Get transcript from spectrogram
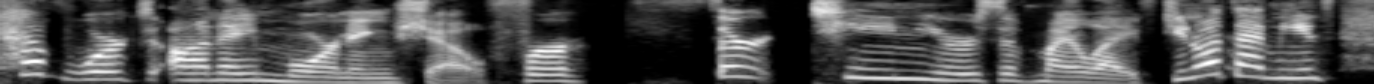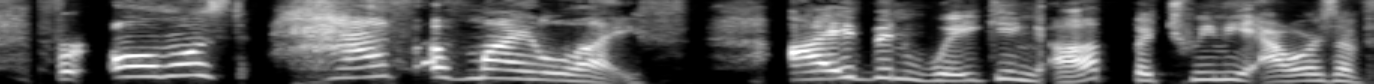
have worked on a morning show for 13 years of my life. Do you know what that means? For almost half of my life, I've been waking up between the hours of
